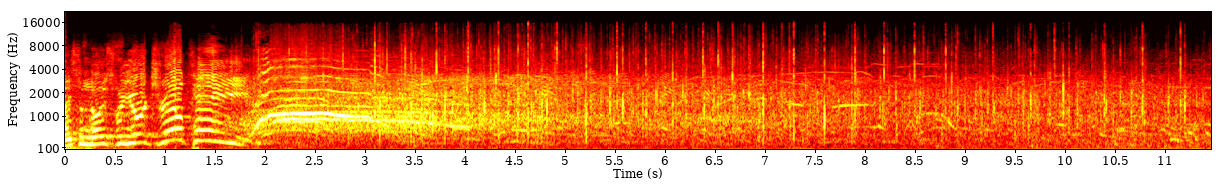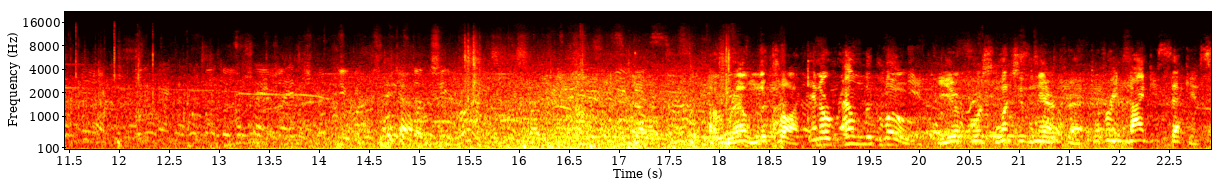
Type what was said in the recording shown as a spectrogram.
Make some noise for your drill team! Around the clock and around the globe, the Air Force launches an aircraft every 90 seconds,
